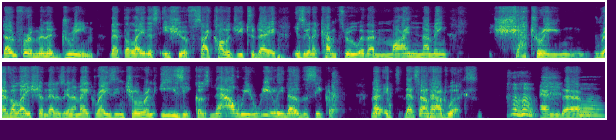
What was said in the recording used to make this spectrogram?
Don't for a minute dream that the latest issue of Psychology Today is going to come through with a mind numbing, shattering revelation that is going to make raising children easy because now we really know the secret. No, it's, that's not how it works. and um, uh.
